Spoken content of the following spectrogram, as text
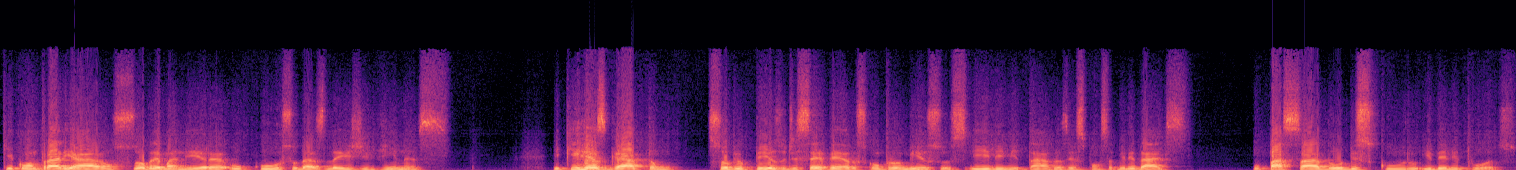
que contrariaram sobremaneira o curso das leis divinas e que resgatam, sob o peso de severos compromissos e ilimitadas responsabilidades, o passado obscuro e delituoso.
